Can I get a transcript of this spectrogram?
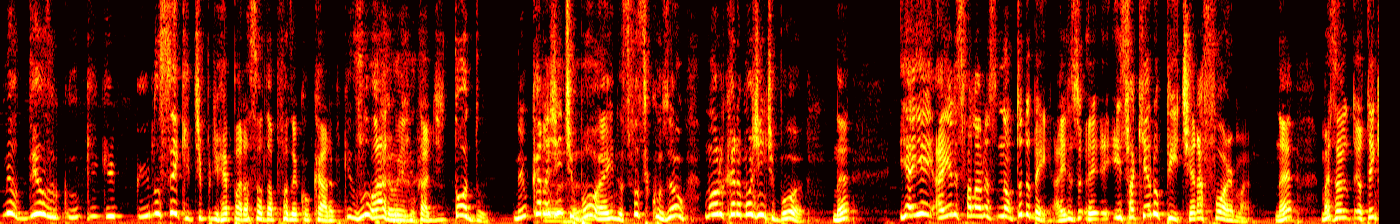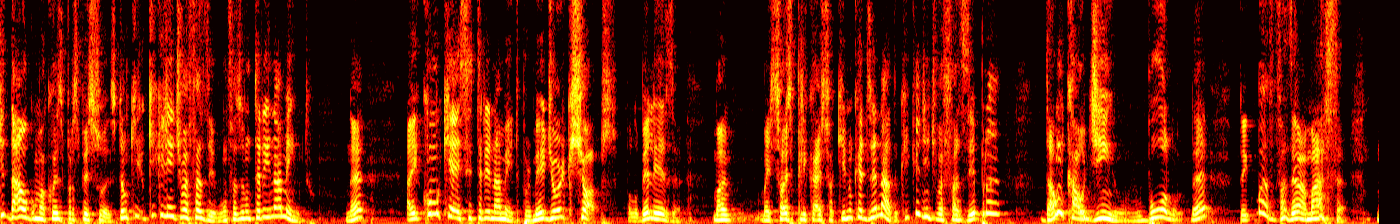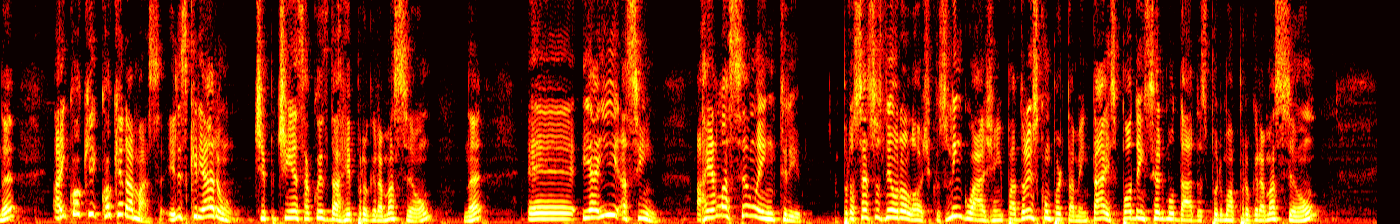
meu Deus, que, que, eu não sei que tipo de reparação dá pra fazer com o cara, porque zoaram ele, tá, de todo. Nem o cara é gente boa ainda, se fosse cuzão, mano, o cara é mó gente boa, né? E aí, aí eles falaram assim: não, tudo bem. Eles, isso aqui era o pitch, era a forma, né? Mas eu, eu tenho que dar alguma coisa para as pessoas. Então o que, que a gente vai fazer? Vamos fazer um treinamento, né? Aí como que é esse treinamento? Por meio de workshops. Falou, beleza. Mas, mas só explicar isso aqui não quer dizer nada. O que, que a gente vai fazer para dar um caldinho, um bolo, né? Tem que fazer uma massa, né? Aí qual que, qual que era a massa? Eles criaram, tipo, tinha essa coisa da reprogramação, né? É, e aí, assim, a relação entre Processos neurológicos, linguagem e padrões comportamentais podem ser mudadas por uma programação.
